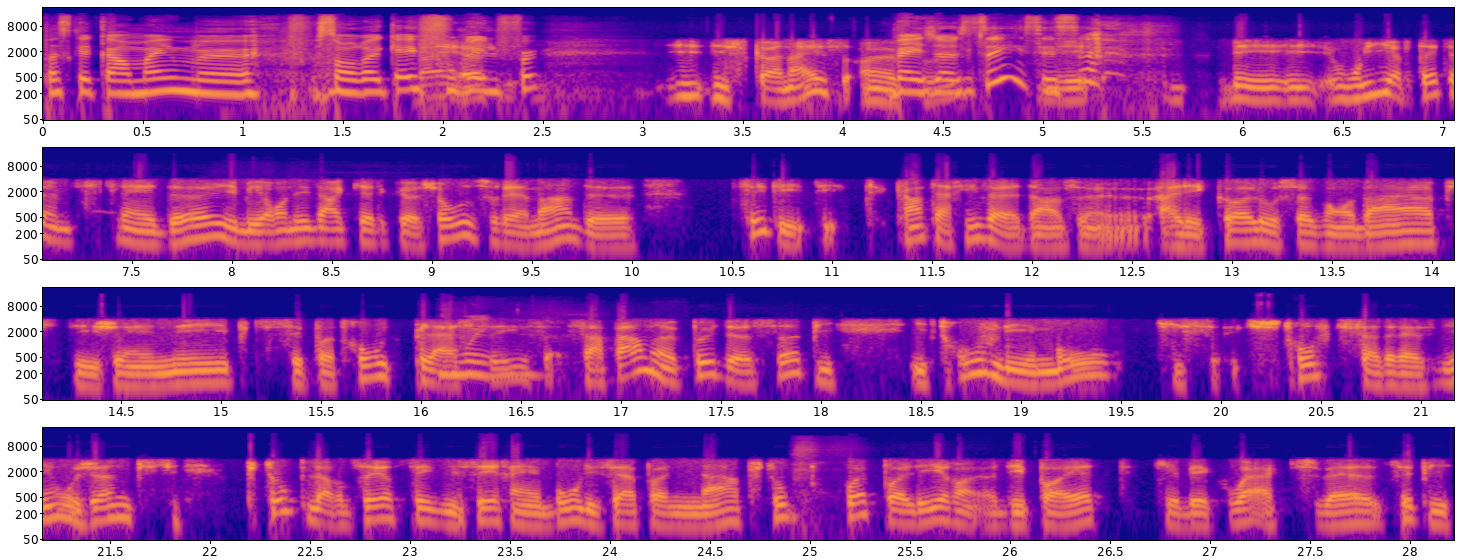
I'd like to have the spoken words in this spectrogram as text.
Parce que quand même, son recueil ben, Fourrer le feu ils, se connaissent un ben, peu. je sais, c'est ça. Mais oui, il y a peut-être un petit clin d'œil, mais on est dans quelque chose vraiment de. Tu sais, quand tu arrives à, dans un, à l'école, au secondaire, puis tu es gêné, puis tu sais pas trop te placer, ça, parle un peu de ça, puis ils trouvent les mots qui, je trouve qui s'adressent bien aux jeunes, puis plutôt que de leur dire, tu sais, lisez Rimbaud, lisez Apollinaire, plutôt pourquoi pas lire des poètes québécois actuels, tu sais, puis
